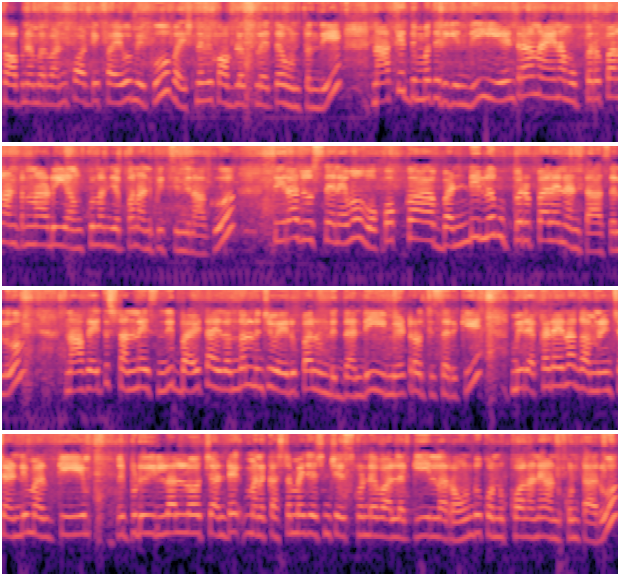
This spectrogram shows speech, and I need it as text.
Shop number one forty five మీకు వైష్ణవి కాంప్లెక్స్లో అయితే ఉంటుంది. నాకే దిమ్మ తిరిగింది. ఏంట్రా నాయన ముప్పై రూపాయలు అంటున్నాడు ఈ అంకుల్ అని చెప్పని అనిపించింది నాకు. తీరా చూస్తేనేమో ఒక్కొక్క బండిలు ముప్పై రూపాయలేనంట అసలు. నాకైతే స్టన్ వేసింది. బయట ఐదు వందల నుంచి వెయ్యి రూపాయలు ఉండిద్దండి ఈ మీటర్ వచ్చేసరికి. మీరు ఎక్కడైనా గమనించండి. మనకి ఇప్పుడు ఇళ్ళలో అంటే మన కస్టమైజేషన్ చేసుకునే వాళ్ళకి ఇలా రౌండ్ కొనుక్కోవాలని అనుకుంటారు.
